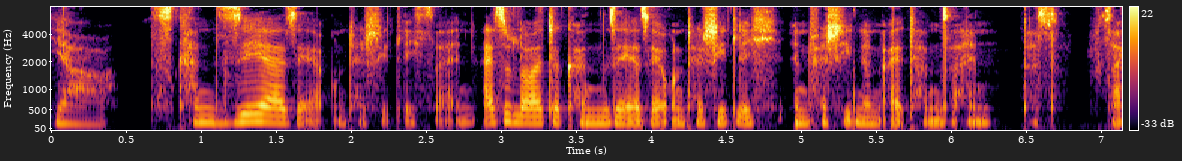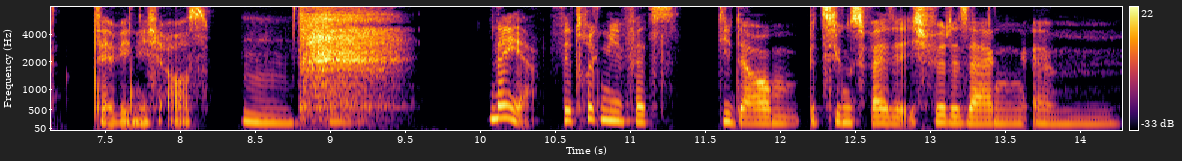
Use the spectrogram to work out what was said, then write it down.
ja, das kann sehr, sehr unterschiedlich sein. Also Leute können sehr, sehr unterschiedlich in verschiedenen Altern sein. Das sagt sehr wenig aus. Hm. Naja, wir drücken jedenfalls die Daumen, beziehungsweise ich würde sagen, ähm,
